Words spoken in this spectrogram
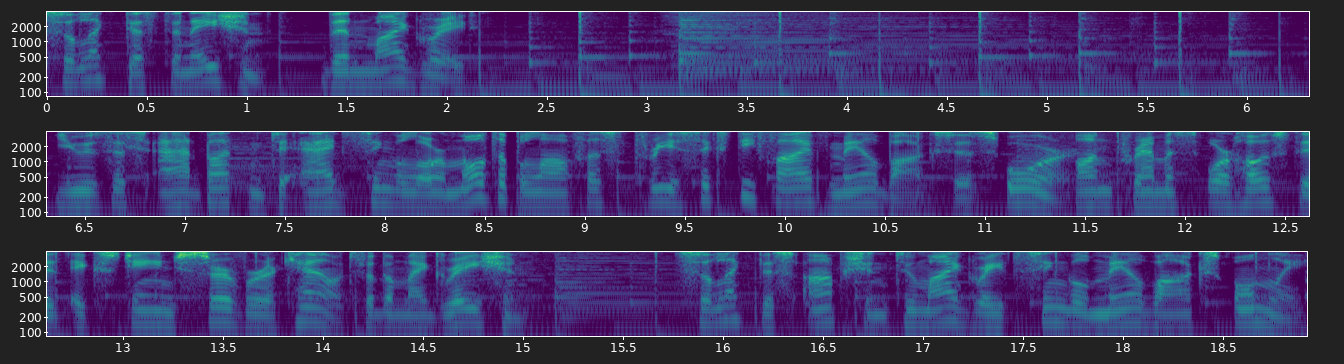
select destination, then migrate. Use this Add button to add single or multiple Office 365 mailboxes or on-premise or hosted Exchange server account for the migration. Select this option to migrate single mailbox only.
